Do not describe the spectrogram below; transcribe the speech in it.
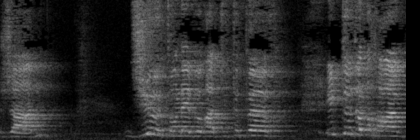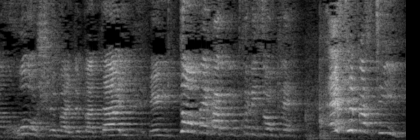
Jeanne, Dieu t'enlèvera toute peur. Il te donnera un gros cheval de bataille et il t'enverra contre les Anglais. Et c'est parti!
